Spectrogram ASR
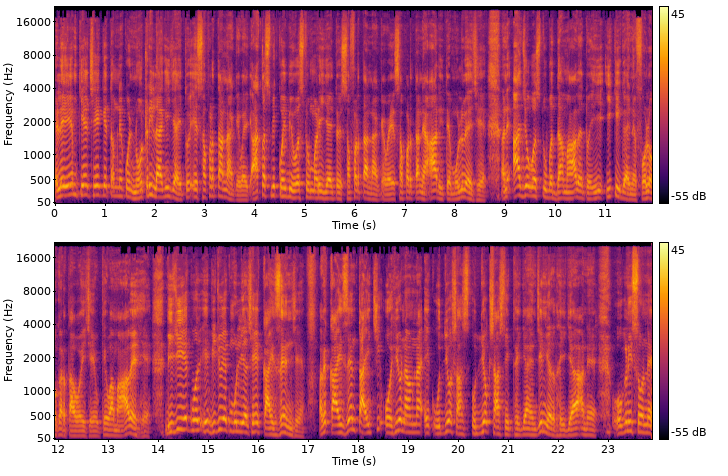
એટલે એમ કહે છે કે તમને કોઈ નોટરી લાગી જાય તો એ સફળતા ના કહેવાય. આકસ્મિક કોઈ બી વસ્તુ મળી જાય તો એ સફળતા ના કહેવાય. એ સફળતાને આ રીતે મૂલવે છે. અને આ જો વસ્તુ બધામાં આવે તો એ ઇકીગાઈને ફોલો કરતા હોય છે એવું કહેવામાં આવે છે. બીજી એક બીજું એક મૂલ્ય છે કાઇઝેન છે. હવે કાઇઝેન તાઇચી ઓહિયો નામના એક ઉદ્યોગ ઉદ્યોગ સાહસિક થઈ ગયા, એન્જિનિયર થઈ ગયા અને ઓગણીસો ને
